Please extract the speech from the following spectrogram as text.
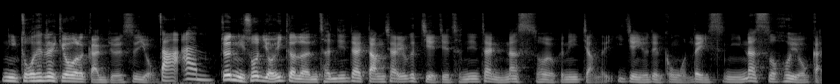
你昨天的给我的感觉是有，答案？就是你说有一个人曾经在当下，有个姐姐曾经在你那时候有跟你讲的意见有点跟我类似，你那时候会有感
